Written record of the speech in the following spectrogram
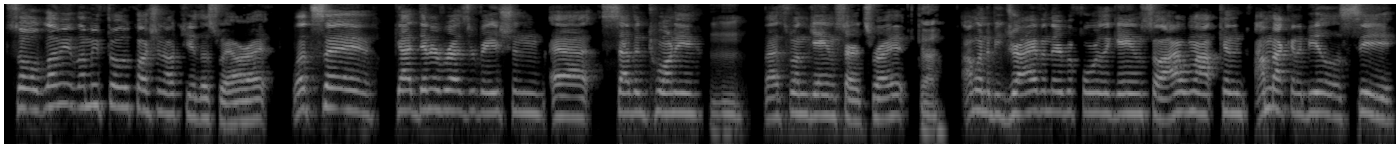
So let me let me throw the question out to you this way, all right? Let's say got dinner reservation at 7:20. hmm That's when game starts, right? Okay. I'm going to be driving there before the game, so I'm not can I'm not going to be able to see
